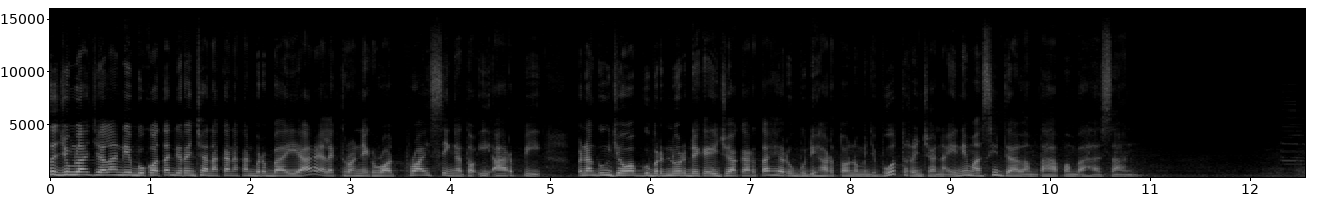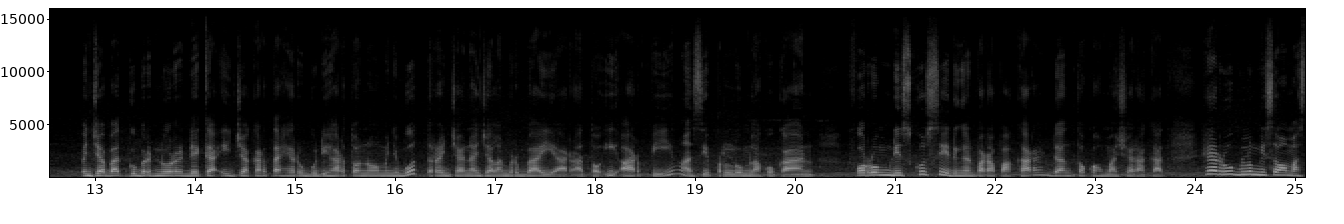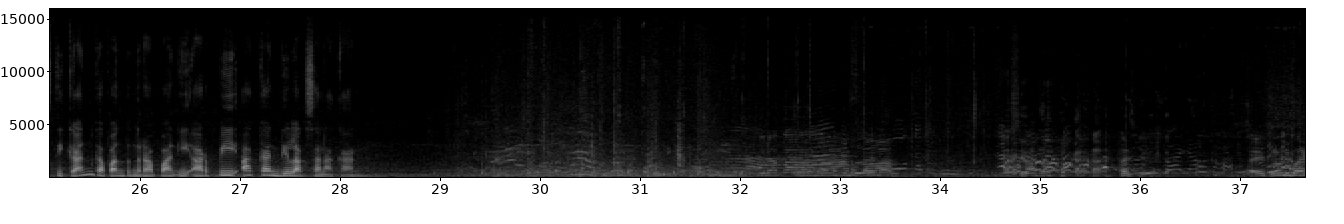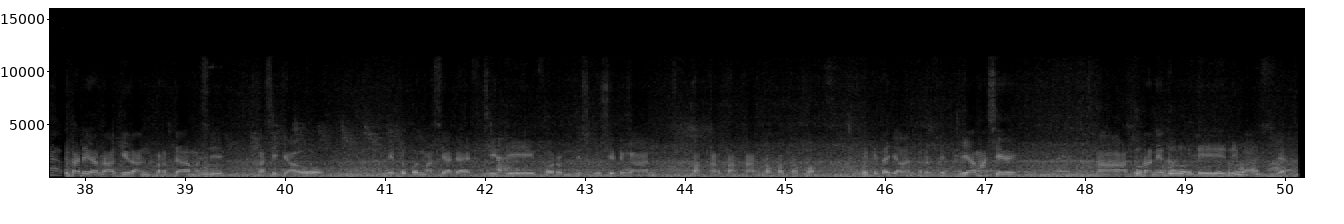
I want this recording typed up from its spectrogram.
Sejumlah jalan di ibu kota direncanakan akan berbayar Electronic Road Pricing atau ERP. Penanggung jawab Gubernur DKI Jakarta Heru Budi Hartono menyebut rencana ini masih dalam tahap pembahasan. Penjabat Gubernur DKI Jakarta Heru Budi Hartono menyebut rencana jalan berbayar atau ERP masih perlu melakukan forum diskusi dengan para pakar dan tokoh masyarakat. Heru belum bisa memastikan kapan penerapan ERP akan dilaksanakan. Kita di ragiran perda masih masih jauh. Itu pun masih ada FGD, forum diskusi dengan pakar-pakar, tokoh-tokoh. Ini kita jalan terus ya. Ya masih uh, aturannya dulu di dibahas ya.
